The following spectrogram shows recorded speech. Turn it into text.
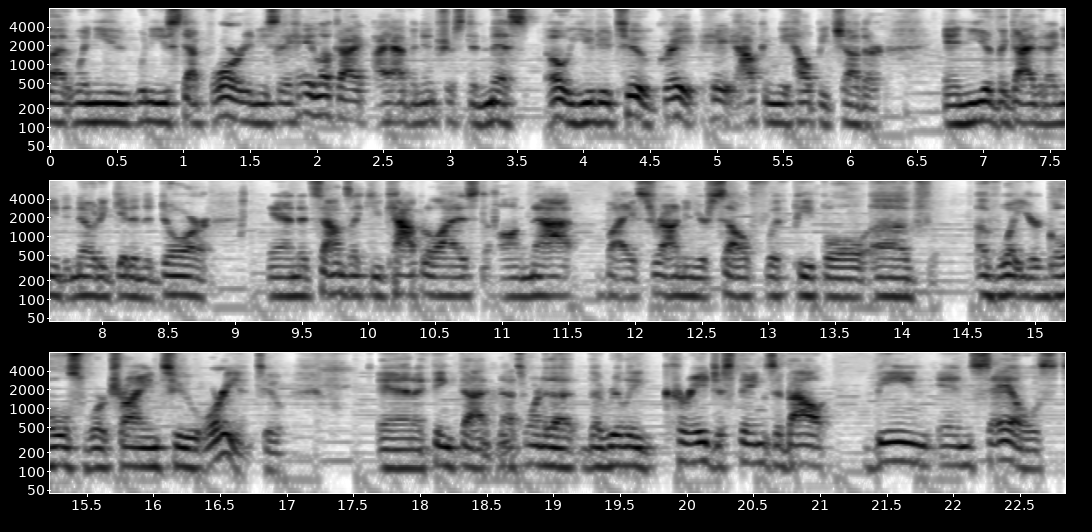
but when you when you step forward and you say hey look i, I have an interest in this. Oh you do too. Great. Hey how can we help each other? And you're the guy that i need to know to get in the door. And it sounds like you capitalized on that by surrounding yourself with people of of what your goals were trying to orient to. And I think that mm-hmm. that's one of the, the really courageous things about being in sales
